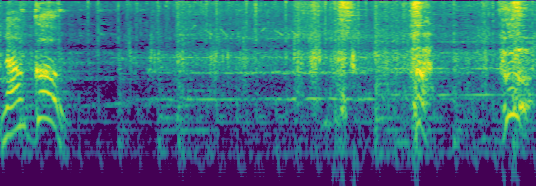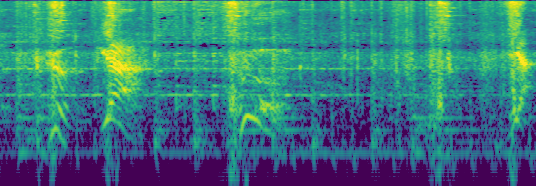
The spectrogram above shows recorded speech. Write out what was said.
Now go! Yeah! Yeah!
